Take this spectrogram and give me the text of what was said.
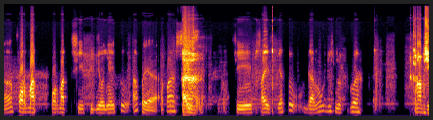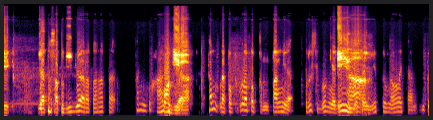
Nah, format format si videonya itu apa ya apa size si size nya tuh gak logis menurut gue kenapa sih di atas satu giga rata-rata kan gue kaget ya. gila kan laptop gue laptop kentang ya terus gue ngedit Iya. video kayak gitu ngelek kan itu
